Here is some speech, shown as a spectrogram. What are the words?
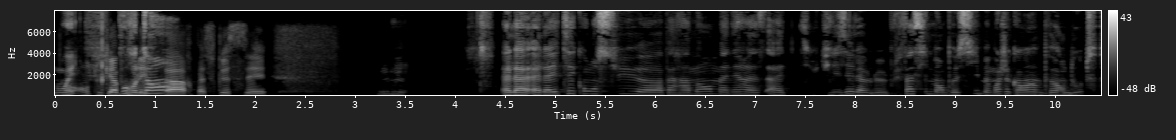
Oui. en tout cas pour les fards, parce que c'est... mhm. Elle a, elle a été conçue euh, apparemment de manière à, à être utilisée le plus facilement possible, mais moi j'ai quand même un peu en doute.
